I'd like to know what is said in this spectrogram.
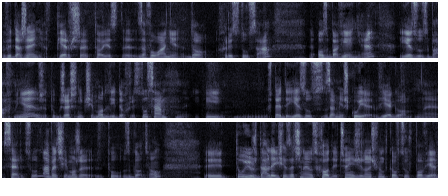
wydarzenia. Pierwsze to jest e, zawołanie do Chrystusa o zbawienie. Jezus baw mnie, że tu grzesznik się modli do Chrystusa i wtedy Jezus zamieszkuje w jego e, sercu. Nawet się może tu zgodzą. Y, tu już dalej się zaczynają schody. Część zielonoświątkowców powie,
